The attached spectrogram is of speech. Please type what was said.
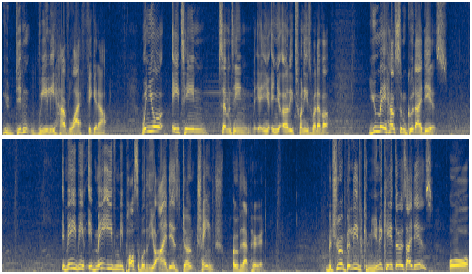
you didn't really have life figured out. When you're 18, 17, in your early 20s, whatever, you may have some good ideas. It may be it may even be possible that your ideas don't change over that period. But your ability to communicate those ideas or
